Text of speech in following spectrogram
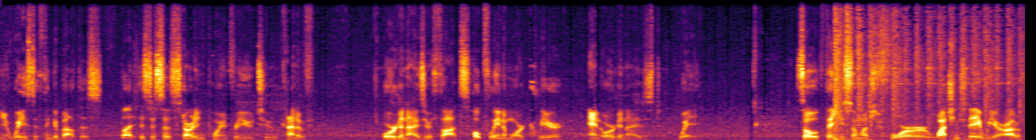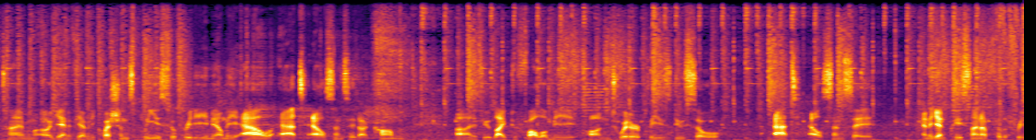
you know, ways to think about this, but it's just a starting point for you to kind of organize your thoughts, hopefully in a more clear and organized way. So thank you so much for watching today. We are out of time. Again, if you have any questions, please feel free to email me, al at alsensei.com. Uh, and if you'd like to follow me on Twitter, please do so at alsensei. And again, please sign up for the free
